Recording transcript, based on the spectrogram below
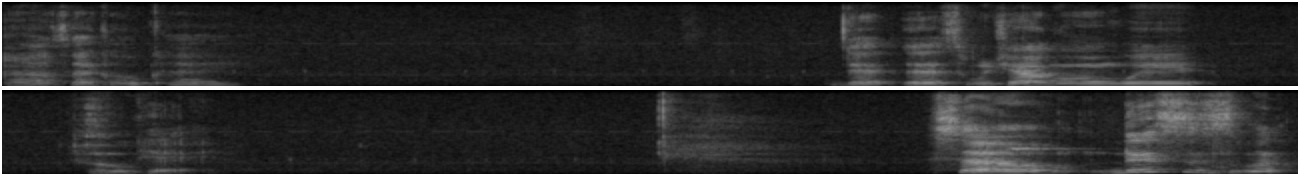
I was like, okay. That that's what y'all going with? Okay. So this is what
